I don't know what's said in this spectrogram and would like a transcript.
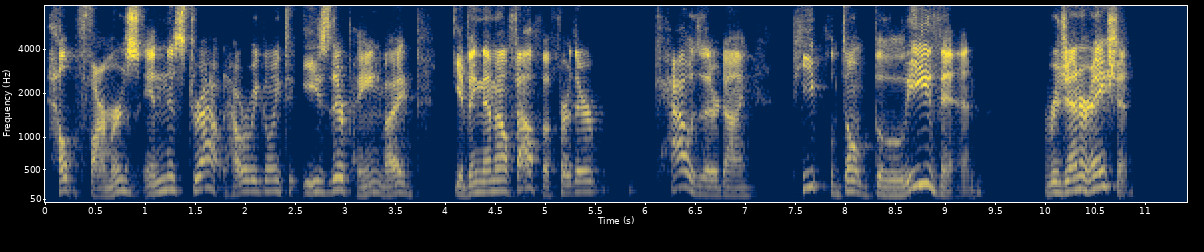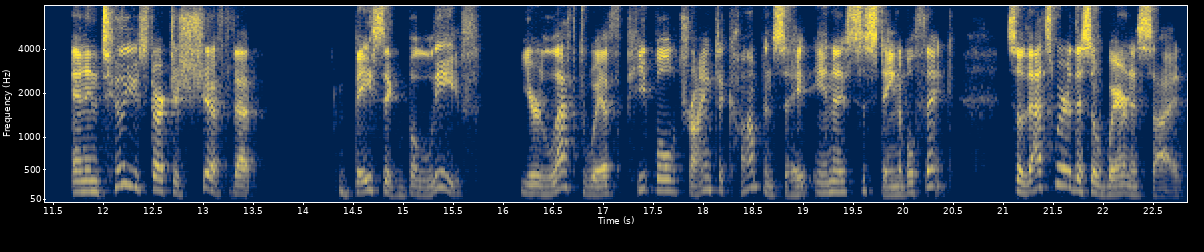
help farmers in this drought? How are we going to ease their pain by giving them alfalfa for their cows that are dying? People don't believe in regeneration. And until you start to shift that basic belief, you're left with people trying to compensate in a sustainable think. So that's where this awareness side,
